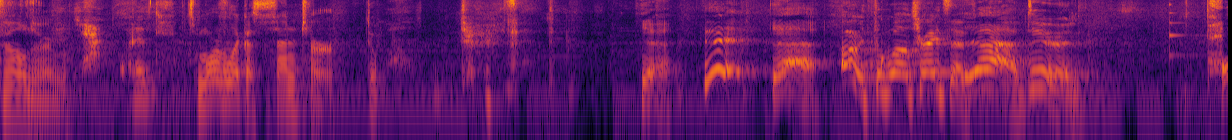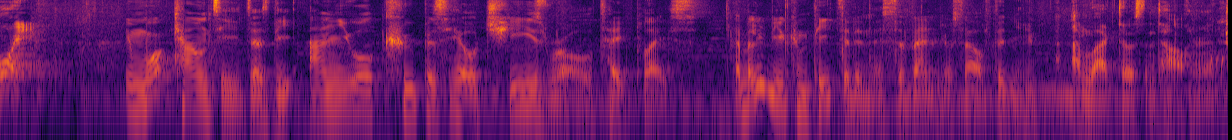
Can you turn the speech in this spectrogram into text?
building. Yeah. What is It's more of like a center. the World Trade Center? Yeah. Yeah. Oh, it's the World Trade Center. Yeah, dude. Point. In what county does the annual Cooper's Hill Cheese Roll take place? I believe you competed in this event yourself, didn't you? I'm lactose intolerant.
